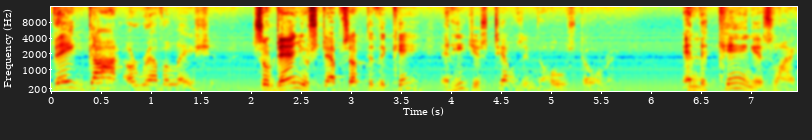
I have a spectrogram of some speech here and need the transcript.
They got a revelation. So Daniel steps up to the king and he just tells him the whole story. And the king is like.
